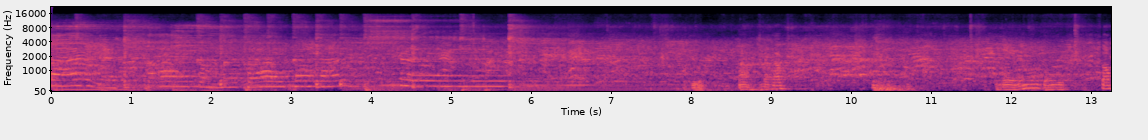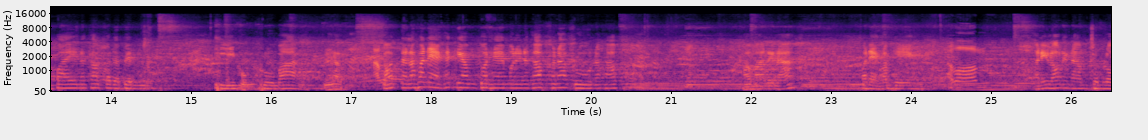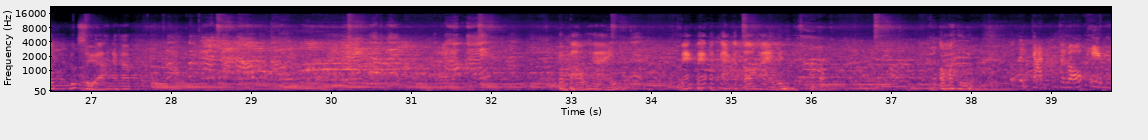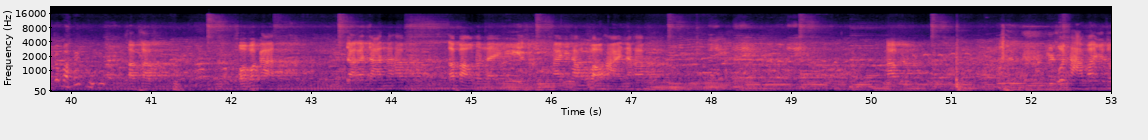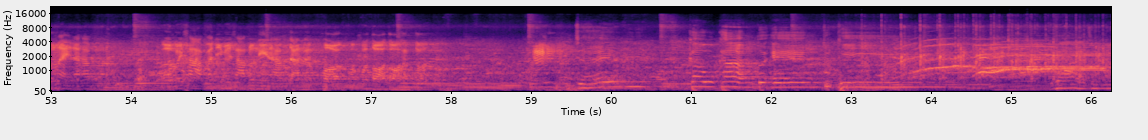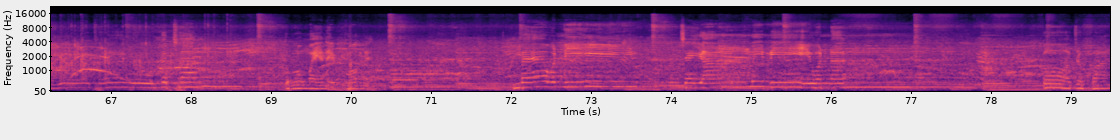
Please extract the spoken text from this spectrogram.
ตายและตายก็มาตายเพราะรักเธอหยุดอะนะครับโอ้โหต่อไปนะครับก็จะเป็นทีของครูบ้างนะครับก็แต่ละแผนกให้เตรียมตัวแทนมาเลยนะครับคณะครูนะครับเอามาเลยนะแผนกรับเพลงครับผมอันนี้ร้องในนามชมรมลูกเสือนะครับ ระเป๋าหาย แบงค์แบงค์ประกาศกระเป๋าหายเลยเอามาถึงไอ้กันกูจะร้องเพลงมึงก็มาให้กูครับครับ ขอประกาศจากอาจารย์นะครับ กระเป๋าท่านใดที่ใครที่ทำกระเป๋าหายนะครับ ครับมีคนถามว่าอยู่ตรงไหนนะครับ เออไม่ทราบอันนี้ไม่ทราบตรงนี้นะครับอาจารย์ครับพอขอขอต่อต่อครับต่อใจ เข้าข้างตัวเองทุกที ว่าจะมีเธออยู่กับฉันตกลงไม่ไหนเพราะเนี่ยแม้วันนี้ จะยังไม่มีวันนั้น ก็จะฝัน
